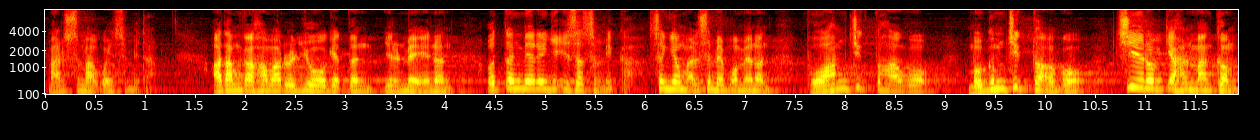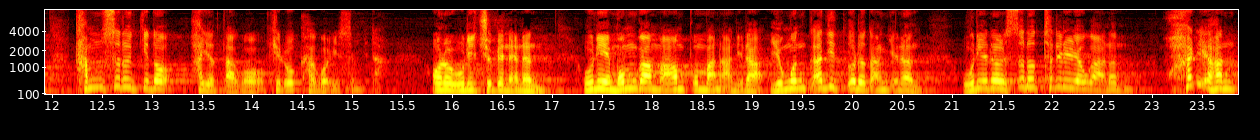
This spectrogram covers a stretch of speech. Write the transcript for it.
말씀하고 있습니다. 아담과 하와를 유혹했던 열매에는 어떤 매력이 있었습니까? 성경 말씀에 보면은 보암직도 하고 먹음직도 하고 지혜롭게 할 만큼 탐스럽기도 하였다고 기록하고 있습니다. 오늘 우리 주변에는 우리의 몸과 마음뿐만 아니라 영혼까지 끌어당기는 우리를 쓰러뜨리려고 하는 화려한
